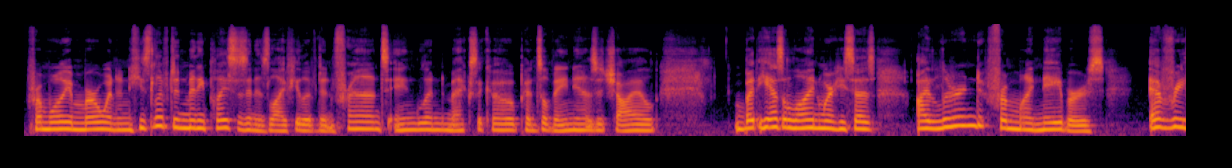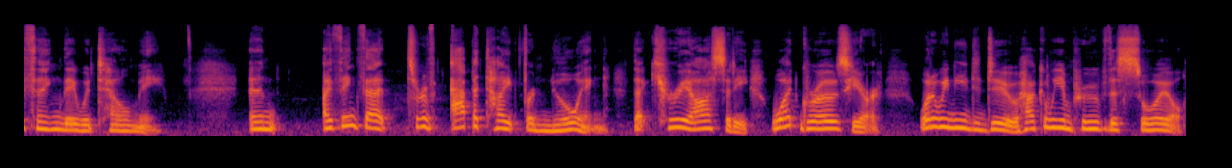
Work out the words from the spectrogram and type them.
from William Merwin, and he's lived in many places in his life. He lived in France, England, Mexico, Pennsylvania as a child. But he has a line where he says, I learned from my neighbors everything they would tell me. And I think that sort of appetite for knowing, that curiosity, what grows here? What do we need to do? How can we improve this soil?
